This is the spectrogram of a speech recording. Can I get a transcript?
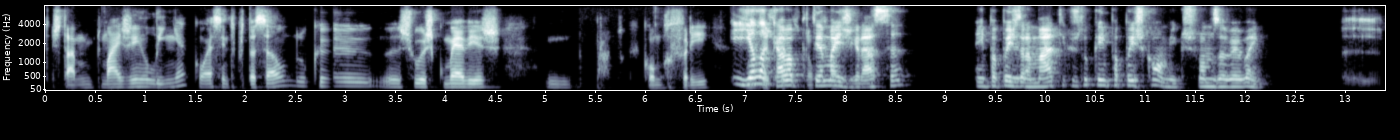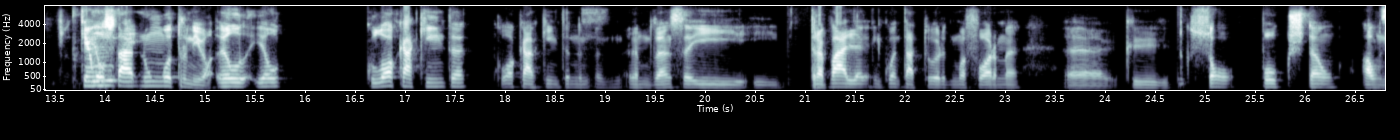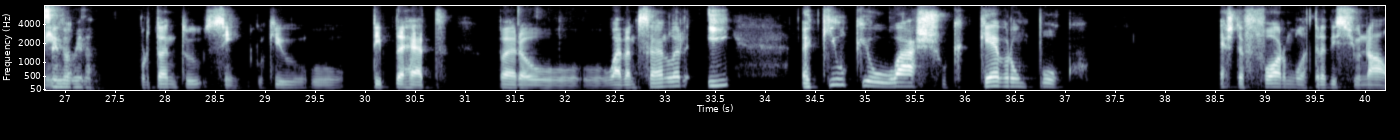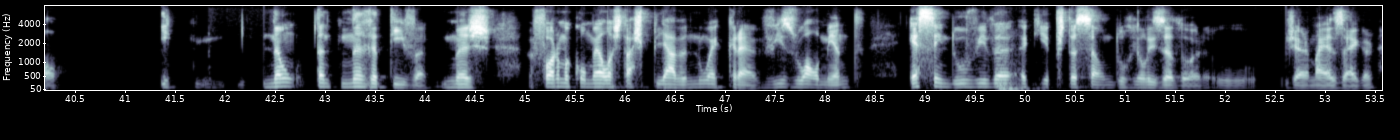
está muito mais em linha com essa interpretação do que as suas comédias, hum, pronto, como referi. E ele acaba por ter mais graça em papéis dramáticos do que em papéis cómicos. Vamos a ver bem. Porque é ele um. está num outro nível. Ele, ele coloca a quinta, coloca a quinta na, na mudança e, e trabalha enquanto ator de uma forma ah, que, que só poucos estão ao Sem nível. dúvida. Portanto, sim, aqui o, o tipo da hat para o, o Adam Sandler e aquilo que eu acho que quebra um pouco esta fórmula tradicional e não tanto narrativa, mas a forma como ela está espelhada no ecrã visualmente é sem dúvida aqui a prestação do realizador, o Jeremiah Zager,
